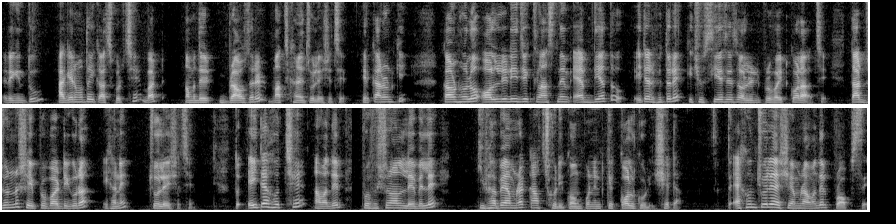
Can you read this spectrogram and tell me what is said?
এটা কিন্তু আগের মতোই কাজ করছে বাট আমাদের ব্রাউজারের মাঝখানে চলে এসেছে। এর কারণ কি? কারণ হলো অলরেডি যে ক্লাস নেম অ্যাপ দেওয়া তো, এটার ভেতরে কিছু সিএসএস অলরেডি প্রোভাইড করা আছে। তার জন্য সেই প্রপার্টিগুলো এখানে চলে এসেছে। তো এইটা হচ্ছে আমাদের প্রফেশনাল লেভেলে কীভাবে আমরা কাজ করি কম্পোনেন্টকে কল করি, সেটা। তো এখন চলে আসি আমরা আমাদের প্রপসে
